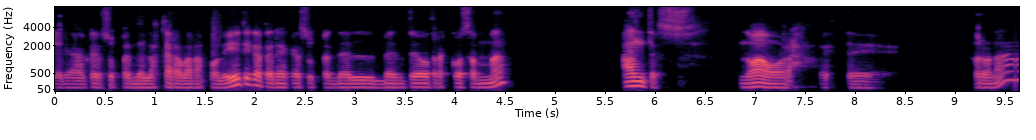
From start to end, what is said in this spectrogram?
tenía que suspender las caravanas políticas, tenía que suspender 20 otras cosas más. Antes, no ahora. Este, pero nada,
